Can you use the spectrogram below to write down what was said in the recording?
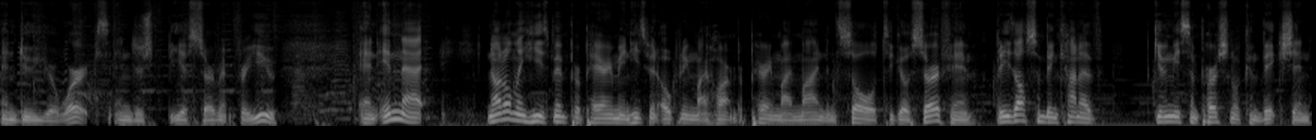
and do your works and just be a servant for you. And in that, not only he's been preparing me and he's been opening my heart and preparing my mind and soul to go serve him, but he's also been kind of giving me some personal conviction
